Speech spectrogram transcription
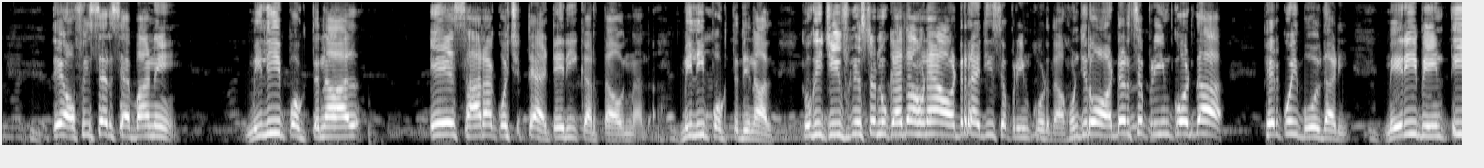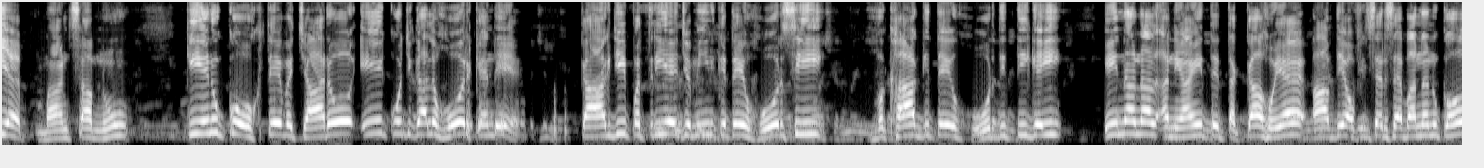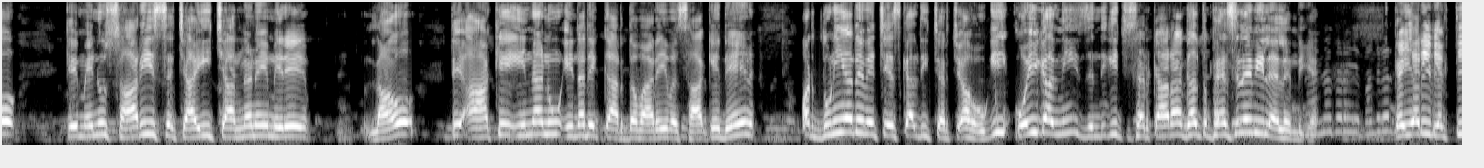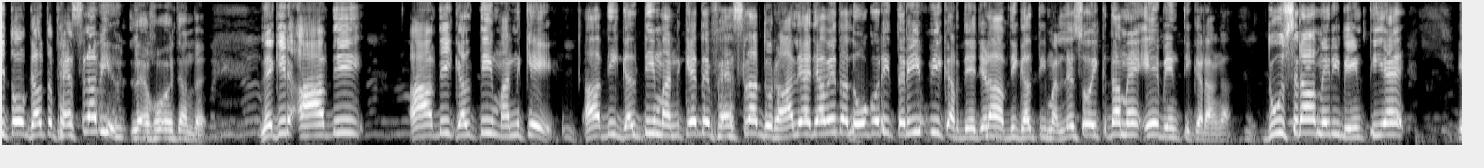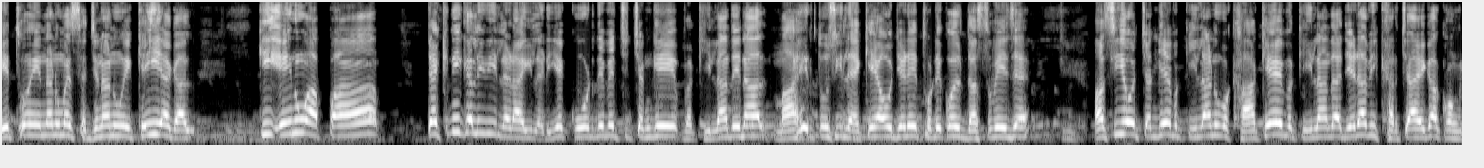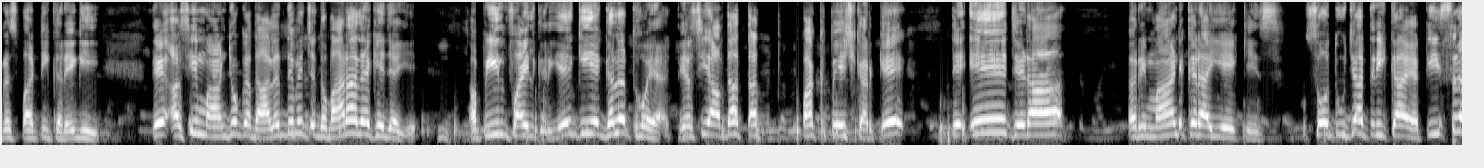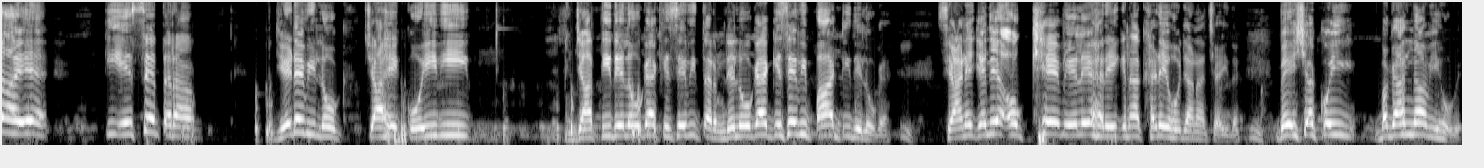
ਤੇ ਆਫੀਸਰ ਸਾਹਿਬਾਂ ਨੇ ਮਿਲੀ ਭੁਗਤ ਨਾਲ ਇਹ ਸਾਰਾ ਕੁਝ ਢਹਿ ਕਰਤਾ ਉਹਨਾਂ ਦਾ, ਮਿਲੀ ਭੁਗਤ ਦੇ ਨਾਲ। ਕਿਉਂਕਿ ਚੀਫ ਮਿਨਿਸਟਰ ਨੂੰ ਕਹਿਦਾ ਹੁਣ ਆਰਡਰ ਹੈ ਜੀ ਸੁਪਰੀਮ ਕੋਰਟ ਦਾ। ਹੁਣ ਜਦੋਂ ਆਰਡਰ ਸੁਪਰੀਮ ਕੋਰਟ ਦਾ, ਫਿਰ ਕੋਈ ਬੋਲਦਾ ਨਹੀਂ। ਮੇਰੀ ਬੇਨਤੀ ਹੈ ਮਾਨ ਸਾਹਿਬ ਨੂੰ ਕਿ ਇਹਨੂੰ ਘੋਖ ਤੇ ਵਿਚਾਰੋ, ਇਹ ਕੁਝ ਗੱਲ ਹੋਰ ਕਹਿੰਦੇ ਆ। ਕਾਗਜ਼ੀ ਪੱਤਰੀ ਜ਼ਮੀਨ ਕਿਤੇ ਹੋਰ ਸੀ ਵਿਖਾ ਕਿਤੇ ਹੋਰ ਦਿੱਤੀ ਗਈ। ਇਹਨਾਂ ਨਾਲ ਅਨਿਆਏ ਤੇ ਧੱਕਾ ਹੋਇਆ ਆਪਦੇ ਆਫੀਸਰ ਸਾਹਿਬਾਨਾਂ ਨੂੰ ਕਹੋ ਕਿ ਮੈਨੂੰ ਸਾਰੀ ਸਚਾਈ ਚਾਨਣੇ ਮੇਰੇ ਲਾਓ। ਤੇ ਆ ਕੇ ਇਹਨਾਂ ਨੂੰ ਇਹਨਾਂ ਦੇ ਘਰ ਦੁਆਰੇ ਵਸਾ ਕੇ ਦੇਣ। ਔਰ ਦੁਨੀਆ ਦੇ ਵਿੱਚ ਇਸ ਗੱਲ ਦੀ ਚਰਚਾ ਹੋਊਗੀ। ਕੋਈ ਗੱਲ ਨਹੀਂ, ਜ਼ਿੰਦਗੀ 'ਚ ਸਰਕਾਰਾਂ ਗਲਤ ਫੈਸਲੇ ਵੀ ਲੈ ਲੈਂਦੀਆਂ। ਕਈ ਵਾਰੀ ਵਿਅਕਤੀ ਤੋਂ ਗਲਤ ਫੈਸਲਾ ਵੀ ਹੋ ਜਾਂਦਾ। ਲੇਕਿਨ ਆਪਦੀ ਆਪਦੀ ਗਲਤੀ ਮੰਨ ਕੇ, ਆਪਦੀ ਗਲਤੀ ਮੰਨ ਕੇ ਤੇ ਫੈਸਲਾ ਦੁਹਰਾ ਲਿਆ ਜਾਵੇ ਤਾਂ ਲੋਕ ਉਹਦੀ ਤਾਰੀਫ ਵੀ ਕਰਦੇ ਜਿਹੜਾ ਆਪਦੀ ਗਲਤੀ ਮੰਨ ਲੇ। ਸੋ ਇੱਕ ਤਾਂ ਮੈਂ ਇਹ ਬੇਨਤੀ ਕਰਾਂਗਾ। ਦੂਸਰਾ ਮੇਰੀ ਬੇਨਤੀ ਹੈ, ਇੱਥੋਂ ਇਹਨਾਂ ਨੂੰ ਮੈਂ ਸੱਜਣਾ ਨੂੰ ਇੱਕ ਹੀ ਹੈ ਗੱਲ ਕਿ ਇਹਨੂੰ ਆਪਾਂ ਟੈਕਨੀਕਲੀ ਵੀ ਲੜਾਈ ਲੜੀਏ ਕੋਰਟ ਦੇ ਵਿੱਚ ਚੰਗੇ ਵਕੀਲਾਂ ਦੇ ਨਾਲ, ਮਾਹਿਰ ਤੁਸੀਂ ਲੈ ਕੇ ਆਓ ਜਿਹੜੇ ਤੁਹਾਡੇ ਕੋਲ ਦਸਤਾਵੇਜ਼ ਹੈ। ਅਸੀਂ ਉਹ ਚੰਗੇ ਵਕੀਲਾਂ ਨੂੰ ਵਿਖਾ ਕੇ, ਵਕੀਲਾਂ ਦਾ ਜਿਹੜਾ ਵੀ ਖਰਚਾ ਆਏਗਾ, ਕਾਂਗਰਸ ਪਾਰਟੀ ਕਰੇਗੀ। ਤੇ ਅਸੀਂ ਮਾਨਯੋਗ ਅਦਾਲਤ ਦੇ ਵਿੱਚ ਦੁਬਾਰਾ ਲੈ ਕੇ ਜਾਈਏ। ਅਪੀਲ ਫਾਈਲ ਕਰੀਏ ਕਿ ਇਹ ਗਲਤ ਹੋਇਆ ਹੈ। ਤੇ ਅਸੀਂ ਆਪਦਾ ਤੱਤ ਪੱਖ ਪੇਸ਼ ਕਰਕੇ ਤੇ ਇਹ ਜਿਹੜਾ ਰਿਮਾਂਡ ਕਰਾਈਏ ਕੇਸ ਸੋ ਦੂਜਾ ਤਰੀਕਾ ਹੈ। ਤੀਸਰਾ ਇਹ ਹੈ ਕਿ ਇਸੇ ਤਰ੍ਹਾਂ ਜਿਹੜੇ ਵੀ ਲੋਕ, ਚਾਹੇ ਕੋਈ ਵੀ ਜਾਤੀ ਦੇ ਲੋਕ ਹੈ, ਕਿਸੇ ਵੀ ਧਰਮ ਦੇ ਲੋਕ ਹੈ, ਕਿਸੇ ਵੀ ਪਾਰਟੀ ਦੇ ਲੋਕ ਹੈ। ਸਿਆਣੇ ਕਹਿੰਦੇ ਔਖੇ ਵੇਲੇ ਹਰੇਕ ਨਾਲ ਖੜੇ ਹੋ ਜਾਣਾ ਚਾਹੀਦਾ। ਬੇਸ਼ੱਕ ਕੋਈ ਬਗਾਨਾ ਵੀ ਹੋਵੇ।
